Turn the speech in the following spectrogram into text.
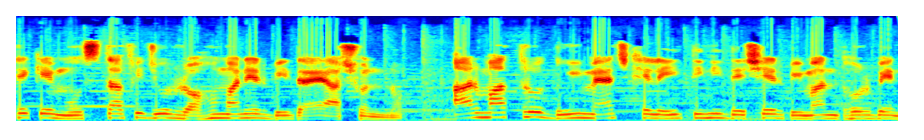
থেকে মুস্তাফিজুর রহমানের বিদায় আসন্ন। আর মাত্র দুই ম্যাচ খেলেই তিনি দেশের বিমান ধরবেন,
